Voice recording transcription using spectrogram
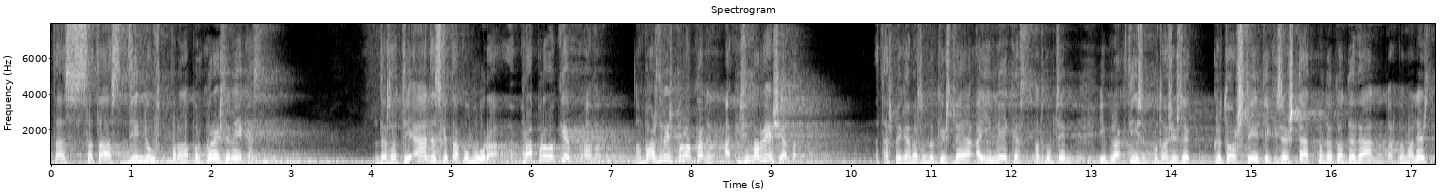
ata s'ta, s'dinë luftë, pra për kurejshët e Mekës Ndërsa ti ende s'ke taku burra, pra provokim, apo, domethënë vazhdimisht provokonin, a kishin marrëveshje ata. E tash pejgamberi alejhi selam nuk ishte ai i Mekës, në atë kuptim i braktisun, po tash ishte kryetar shteti, kishte shtet pra po ndërtonte vend, tash normalisht,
